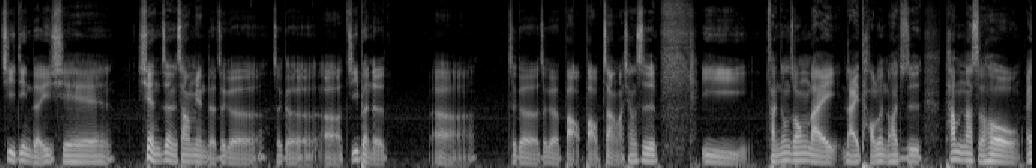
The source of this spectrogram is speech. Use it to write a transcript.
既定的一些宪政上面的这个这个呃基本的呃这个这个保保障啊，像是以反送中来来讨论的话，就是他们那时候哎、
